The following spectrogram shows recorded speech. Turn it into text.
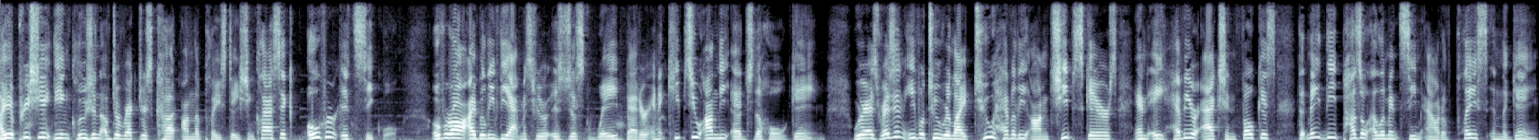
I appreciate the inclusion of Director's Cut on the PlayStation Classic over its sequel. Overall, I believe the atmosphere is just way better and it keeps you on the edge the whole game. Whereas Resident Evil 2 relied too heavily on cheap scares and a heavier action focus that made the puzzle element seem out of place in the game.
